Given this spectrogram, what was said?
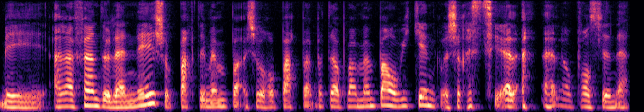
Mais à la fin de l'année, je partais même pas, je repars pas, même pas en week-end, quoi. Je restais à la, pensionnaire.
